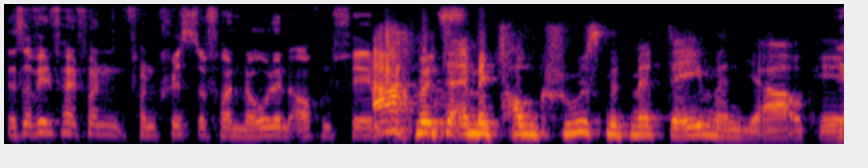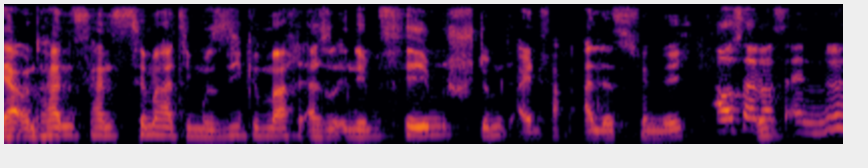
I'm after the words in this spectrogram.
Das ist auf jeden Fall von, von Christopher Nolan auch ein Film. Ach, Und mit, äh, mit Tom Cruise, mit Matt Damon, ja, okay. Ja, und Hans, Hans Zimmer hat die Musik gemacht. Also in dem Film stimmt einfach alles, finde ich. Außer das Ende.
